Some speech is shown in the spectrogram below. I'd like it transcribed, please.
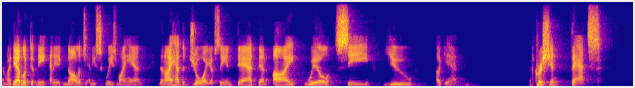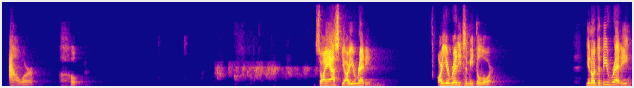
And my dad looked at me and he acknowledged and he squeezed my hand. Then I had the joy of saying, Dad, then I will see you again. And Christian, that's our hope. So I ask you, are you ready? Are you ready to meet the Lord? You know, to be ready,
